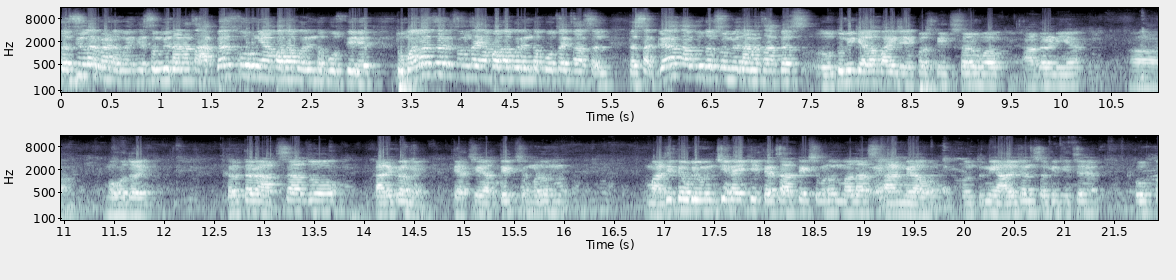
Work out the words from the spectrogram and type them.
तहसीलदार मॅडम आहेत हे संविधानाचा अभ्यास करून या पदापर्यंत पोहोचलेले आहेत. तुम्हाला जर समजा या पदापर्यंत पोहोचायचं असेल तर सगळ्यात अगोदर संविधानाचा अभ्यास तुम्ही केला पाहिजे. उपस्थित सर्व आदरणीय महोदय खर तर आजचा जो कार्यक्रम आहे त्याचे अध्यक्ष म्हणून माझी तेवढी उंची नाही की त्याचा अध्यक्ष म्हणून मला स्थान मिळावं. पण तुम्ही आयोजन समितीचे खूप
